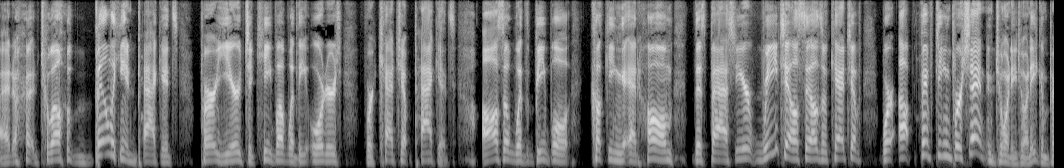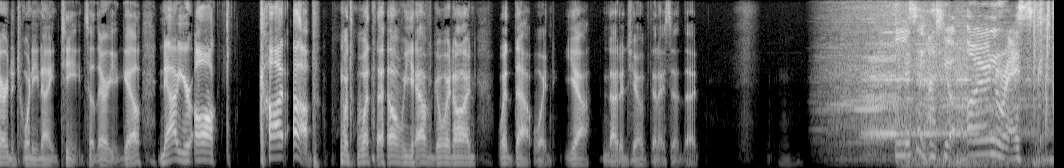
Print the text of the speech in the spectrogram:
at uh, 12 billion packets per year to keep up with the orders for ketchup packets. Also, with people cooking at home this past year, retail sales of ketchup were up 15% in 2020 compared to 2019. So there you go. Now you're all caught up with what the hell we have going on with that one. Yeah, not a joke that I said that. Listen at your own risk.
